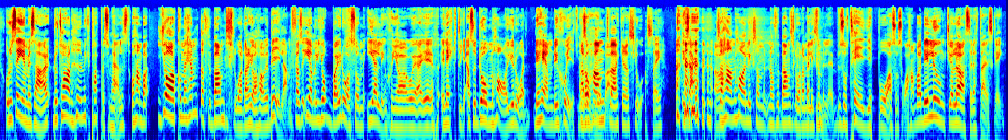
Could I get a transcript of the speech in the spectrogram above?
Och då säger Emil så här, då tar han hur mycket papper som helst och han bara Jag kommer hämta förbandslådan jag har i bilen. För alltså Emil jobbar ju då som elingenjör och elektriker, alltså de har ju då, det händer ju skit när Alltså de jobbar. hantverkare slår sig. Exakt. Ja. Så han har liksom någon förbandslåda med liksom så tejp och alltså så. Han bara det är lugnt, jag löser detta älskling.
